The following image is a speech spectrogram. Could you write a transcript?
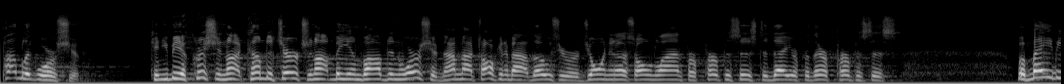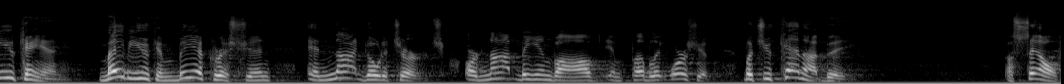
public worship? Can you be a Christian, not come to church, and not be involved in worship? Now, I'm not talking about those who are joining us online for purposes today or for their purposes but maybe you can. Maybe you can be a Christian and not go to church or not be involved in public worship. But you cannot be a self,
